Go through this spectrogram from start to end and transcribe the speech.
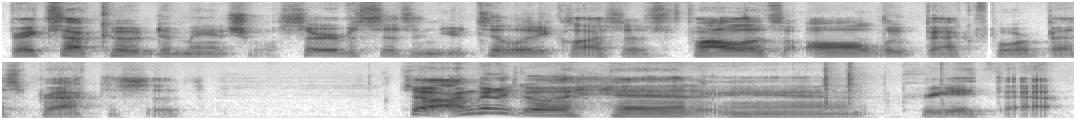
breaks out code to manageable services and utility classes, follows all loopback 4 best practices. So I'm going to go ahead and create that.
